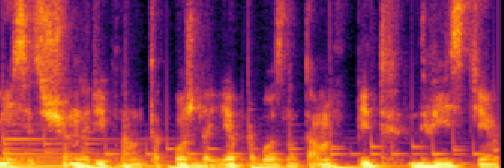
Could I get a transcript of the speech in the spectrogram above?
місяць, що на рік нам також дає приблизно там під 200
